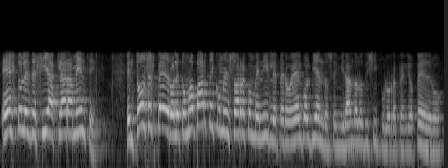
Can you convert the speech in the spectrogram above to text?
Esto les decía claramente. Entonces Pedro le tomó aparte y comenzó a reconvenirle, pero él volviéndose y mirando a los discípulos reprendió a Pedro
